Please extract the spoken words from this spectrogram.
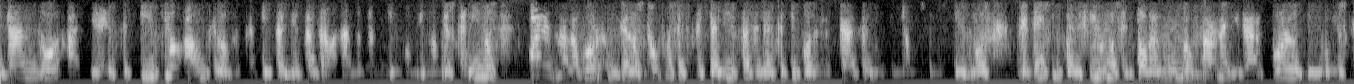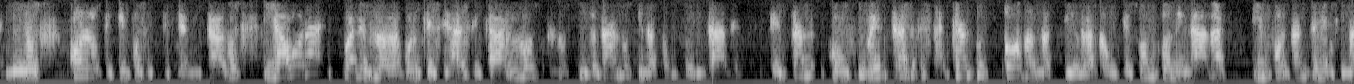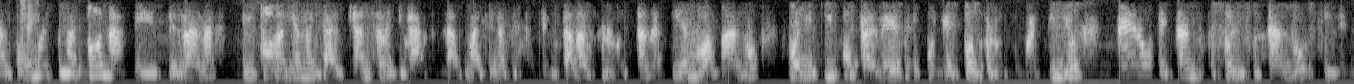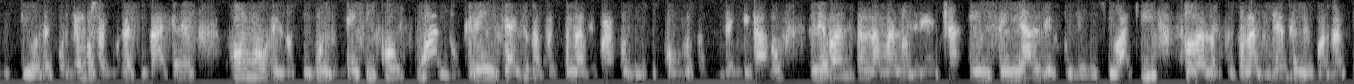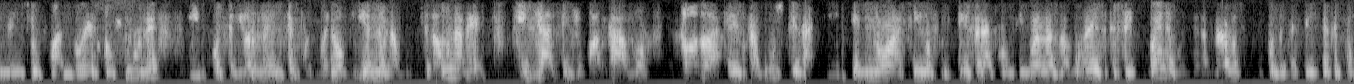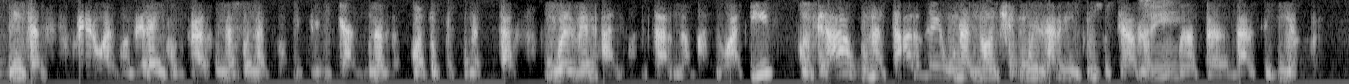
llegando hacia este sitio, aunque los rescatistas ya están trabajando también con binomios caninos. ¿Cuál es la labor de los topos especialistas en este tipo de rescates? Los teníamos en los sismos de México, en sismos en todo el mundo, van a llegar con los binomios caninos, con los equipos especializados. Y ahora, ¿cuál es la labor que se hace, Carlos? Los ciudadanos y las autoridades están con cubetas sacando todas las piedras, aunque son toneladas, importante mencionar, como es una zona eh, serrana, y todavía no alcanzan a llegar las máquinas especializadas, lo están haciendo a mano, con equipo tal vez con estos martillos, pero están solicitando silencio. Recordemos algunas imágenes como en los escombros de México, cuando creen que hay una persona debajo de los escombros donde han llegado, levantan la mano derecha en señal de silencio. Aquí todas las personas deben de guardar silencio cuando eso ocurre y posteriormente, pues bueno, viene la búsqueda. Una vez que ya se llevó a cabo toda esta búsqueda y que no ha sido fructífera, continúan las labores, que se puede volver a hablar, los equipos de emergencia se comunican, pero al volver a encontrar una zona donde creen que algunas de las cuatro personas están, vuelven a levantar la mano. Aquí, pues será una tarde, una noche muy larga, incluso se habla Sí. que pueda tardarse días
